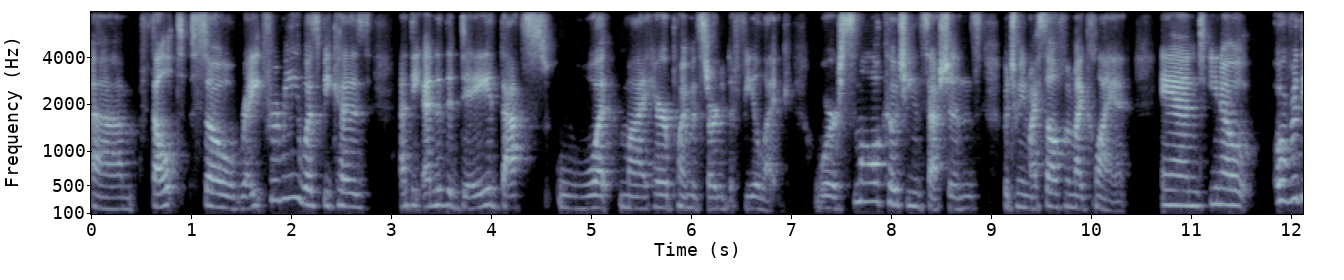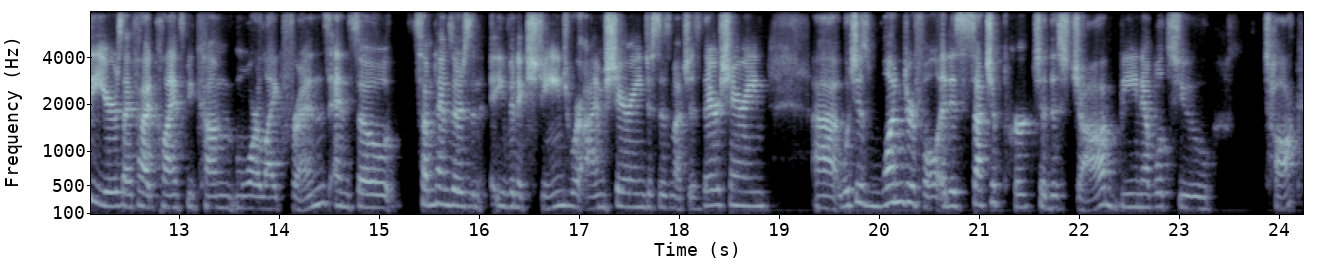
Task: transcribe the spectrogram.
um, felt so right for me was because at the end of the day, that's what my hair appointment started to feel like were small coaching sessions between myself and my client. And, you know, over the years i've had clients become more like friends and so sometimes there's an even exchange where i'm sharing just as much as they're sharing uh, which is wonderful. It is such a perk to this job being able to talk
